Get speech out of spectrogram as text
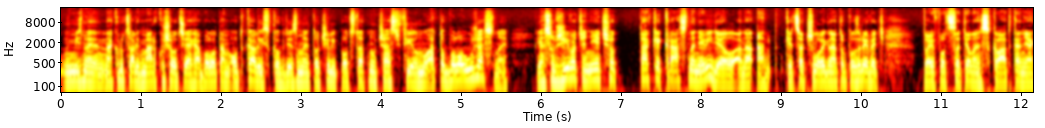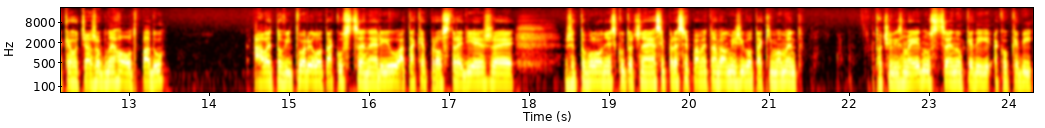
my sme nakrúcali v Markušovciach a bolo tam odkalisko, kde sme točili podstatnú časť filmu a to bolo úžasné. Ja som v živote niečo také krásne nevidel a, na, a keď sa človek na to pozrie, veď to je v podstate len skládka nejakého ťažobného odpadu, ale to vytvorilo takú scenériu a také prostredie, že, že to bolo neskutočné. Ja si presne pamätám veľmi živo taký moment, točili sme jednu scénu, kedy ako keby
